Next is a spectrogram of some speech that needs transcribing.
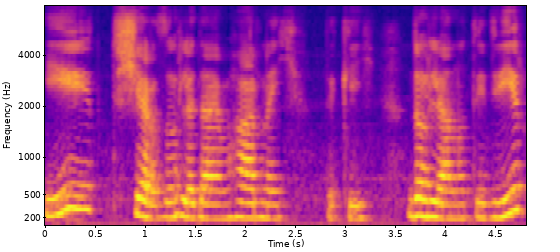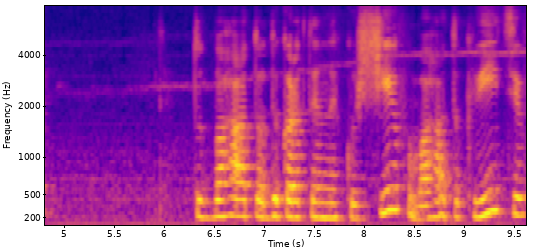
і ще раз оглядаємо гарний такий доглянутий двір. Тут багато декоративних кущів, багато квітів,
